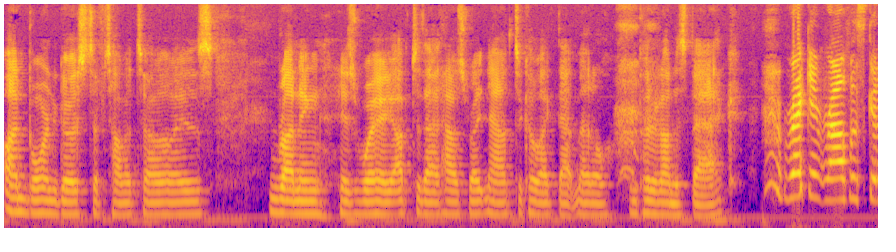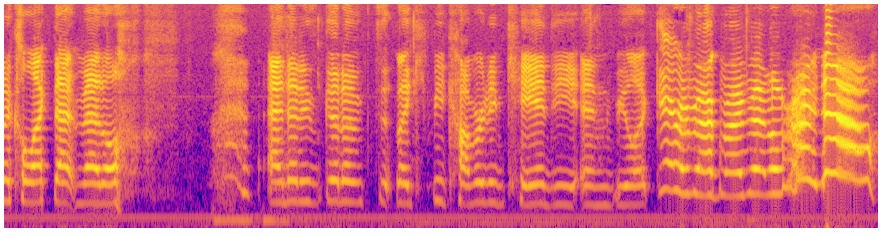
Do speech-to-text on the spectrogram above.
unborn ghost of Tomato is running his way up to that house right now to collect that medal and put it on his back. Wreck It Ralph was gonna collect that medal. and then he's gonna like be covered in candy and be like, "Give me back my medal right now!"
